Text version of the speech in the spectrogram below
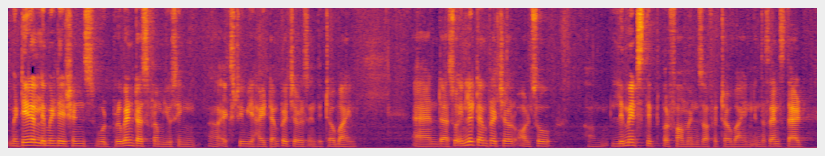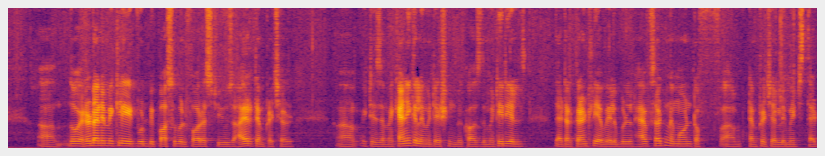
material limitations would prevent us from using uh, extremely high temperatures in the turbine. And uh, so, inlet temperature also um, limits the performance of a turbine in the sense that uh, though aerodynamically it would be possible for us to use a higher temperature, uh, it is a mechanical limitation because the materials that are currently available have certain amount of um, temperature limits that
